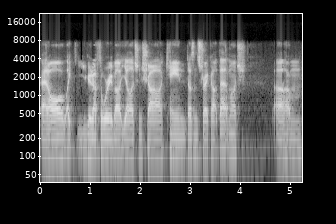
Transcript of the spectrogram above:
at all. Like you're gonna have to worry about Yelich and Shaw. Kane doesn't strike out that much. Um,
